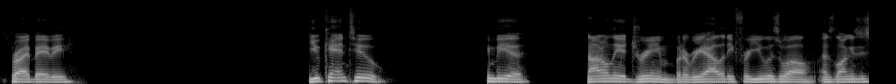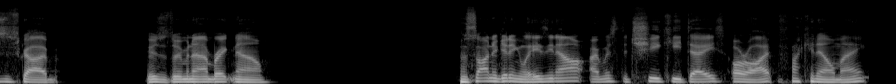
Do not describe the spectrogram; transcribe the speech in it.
That's right, baby. You can too. This can be a not only a dream, but a reality for you as well, as long as you subscribe. Here's a three minute break now. Hasan, you're getting lazy now. I missed the cheeky days. All right, fucking hell, mate.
